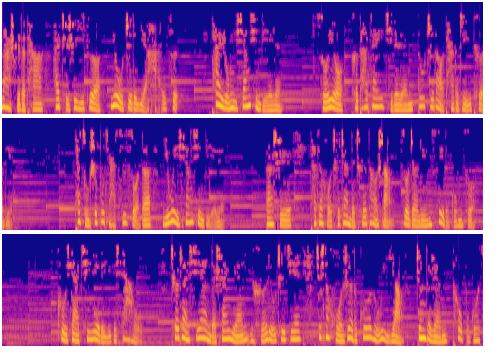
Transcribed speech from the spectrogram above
那时的他还只是一个幼稚的野孩子，太容易相信别人。所有和他在一起的人都知道他的这一特点，他总是不假思索的一味相信别人。当时他在火车站的车道上做着零碎的工作。酷夏七月的一个下午，车站西岸的山岩与河流之间，就像火热的锅炉一样，蒸得人透不过气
